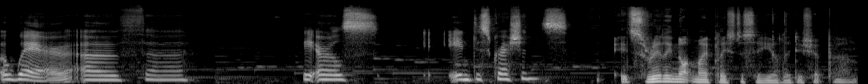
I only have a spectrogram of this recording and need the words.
aware of uh, the Earl's indiscretions? It's really not my place to say, your ladyship. Um,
